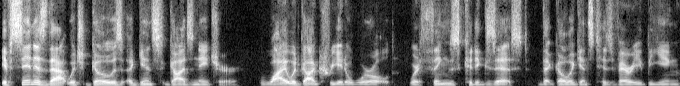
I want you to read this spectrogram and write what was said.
if sin is that which goes against God's nature, why would God create a world where things could exist that go against his very being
